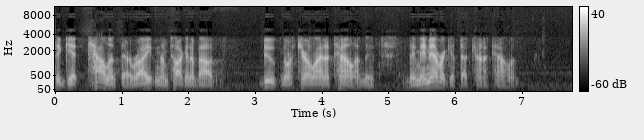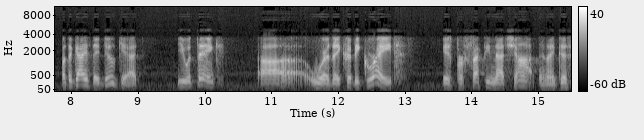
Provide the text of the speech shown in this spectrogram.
to get talent there, right? And I'm talking about Duke, North Carolina talent. It's they may never get that kind of talent. But the guys they do get, you would think, uh, where they could be great is perfecting that shot. And I just,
